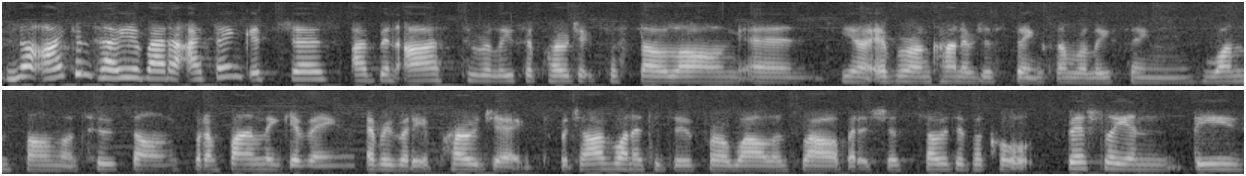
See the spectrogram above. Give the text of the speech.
No, I can tell you about it. I think it's just I've been asked to release a project for so long, and you know everyone kind of just thinks I'm releasing one song or two songs, but I'm finally giving everybody a project, which I've wanted to do for a while as well. But it's just so difficult, especially in these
